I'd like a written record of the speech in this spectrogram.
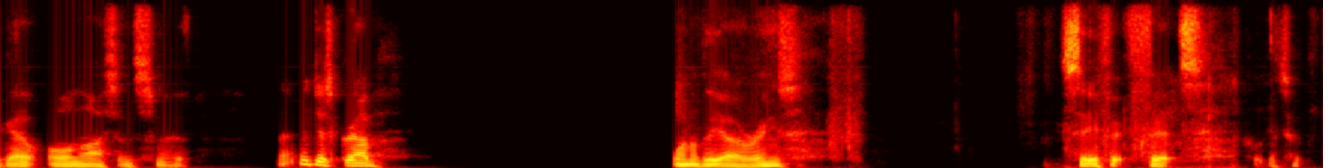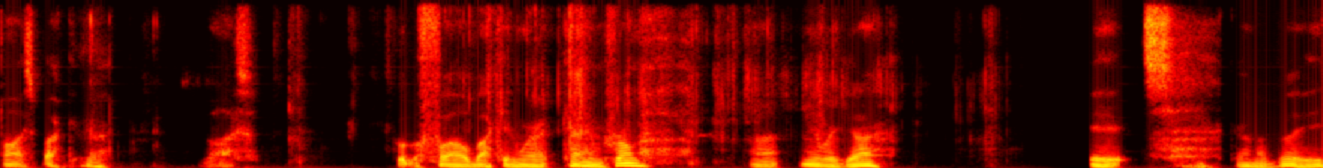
We go, all nice and smooth. Let me just grab one of the O-rings, see if it fits. Put the vice back in the. Put the file back in where it came from. Right, here we go. It's gonna be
